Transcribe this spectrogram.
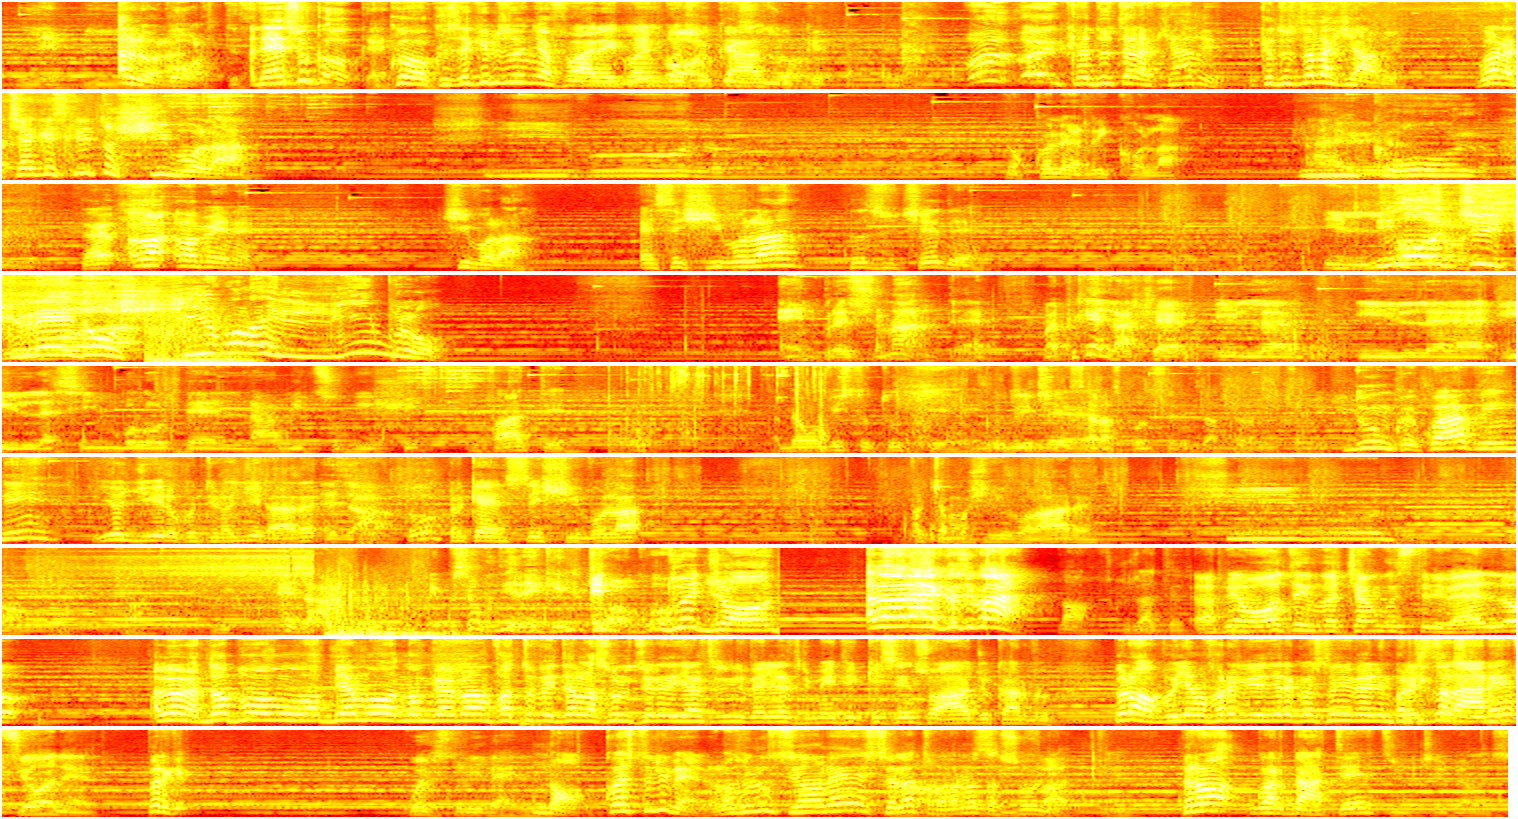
Le, le Allora, porte adesso co- co- cos'è che bisogna fare qua Le in questo caso? lucchettate. Oh, è caduta la chiave. È caduta la chiave. Guarda, c'è anche scritto scivola. Scivola. No, quello è Ricola. Ah, Ricola. Eh, va, va bene. Scivola. E se scivola, cosa succede? Il libro Non ci scivola. credo, scivola il libro. È impressionante, eh? Ma perché là c'è il, il, il simbolo della Mitsubishi? Infatti, abbiamo visto tutti. Mitsubishi inutile- sarà sponsorizzato da Mitsubishi. Dunque, qua quindi io giro, continuo a girare. Esatto. Perché se scivola, facciamo scivolare. Scivola. No, basta. Esatto. E possiamo dire che il gioco... due giochi. Eccoci qua. No, scusate. È la prima volta che facciamo questo livello. Allora, dopo abbiamo, non vi avevamo fatto vedere la soluzione degli altri livelli, altrimenti che senso ha giocarvelo? Però vogliamo farvi vedere questo livello in Questa particolare. soluzione. Perché? Questo livello. No, questo livello, la soluzione se la No, trovano da sì, soli. infatti. Però, guardate,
